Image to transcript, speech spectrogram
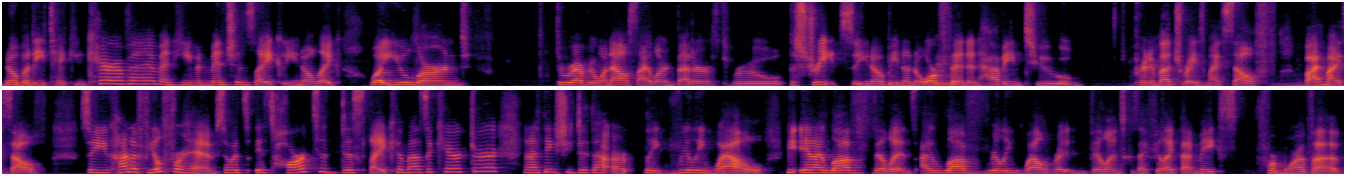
nobody taking care of him and he even mentions like you know like what you learned through everyone else i learned better through the streets you know being an mm-hmm. orphan and having to pretty much raise myself by myself. So you kind of feel for him. So it's it's hard to dislike him as a character. And i think she did that uh, like really well. And i love villains. I love really well written villains because i feel like that makes for more of a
